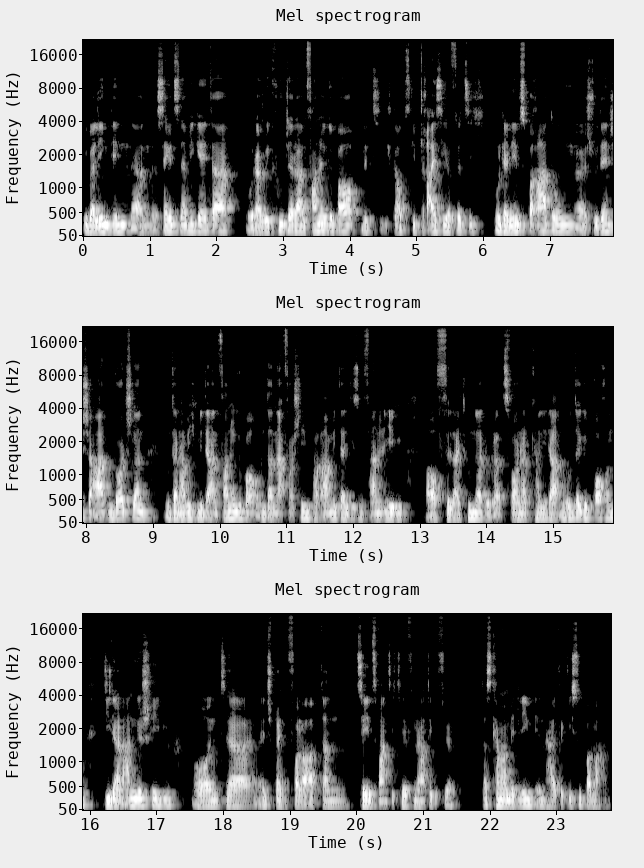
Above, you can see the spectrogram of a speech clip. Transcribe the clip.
über LinkedIn einen Sales Navigator oder Recruiter da einen Funnel gebaut mit, ich glaube, es gibt 30 oder 40 Unternehmensberatungen äh, studentischer Art in Deutschland. Und dann habe ich mir da einen Funnel gebaut und dann nach verschiedenen Parametern diesen Funnel eben auf vielleicht 100 oder 200 Kandidaten runtergebrochen, die dann angeschrieben und äh, entsprechend Follow-up dann 10, 20 Telefonate geführt das kann man mit LinkedIn halt wirklich super machen.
